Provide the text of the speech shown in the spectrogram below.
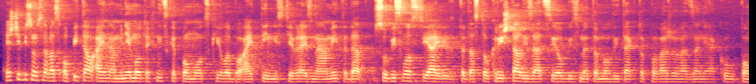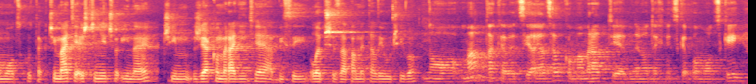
Ešte by som sa vás opýtal aj na mnemotechnické pomôcky, lebo aj tými ste vraj známi, teda v súvislosti aj teda s tou kryštalizáciou by sme to mohli takto považovať za nejakú pomôcku. Tak či máte ešte niečo iné, čím žiakom radíte, aby si lepšie zapamätali učivo? No, mám také veci a ja celkom mám rád tie mnemotechnické pomôcky,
